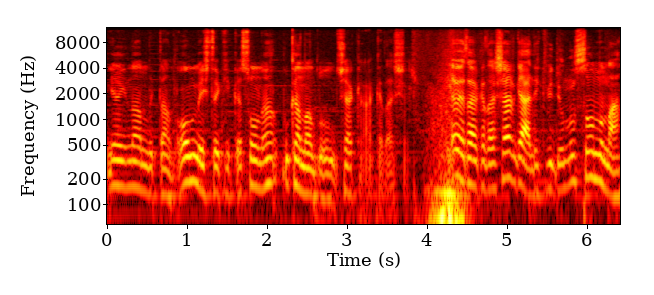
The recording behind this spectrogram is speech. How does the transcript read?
yayınlandıktan 15 dakika sonra bu kanalda olacak arkadaşlar. Evet arkadaşlar geldik videonun sonuna.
